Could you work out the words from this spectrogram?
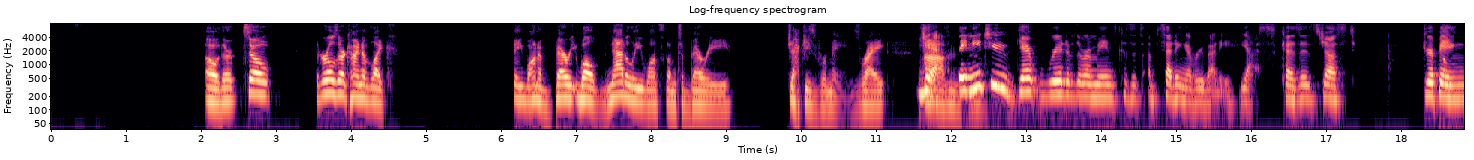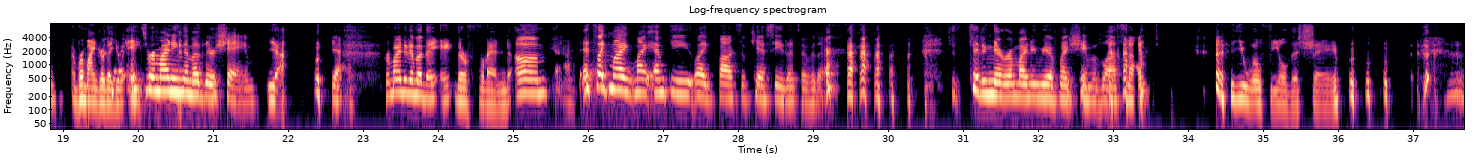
Oh, they're so the girls are kind of like they want to bury well, Natalie wants them to bury Jackie's remains, right? Yes, Um, they need to get rid of the remains because it's upsetting everybody. Yes, because it's just dripping. A reminder that you ate. It's reminding them of their shame. Yeah. Yeah, Reminding them that they ate their friend. Um yeah. It's like my my empty like box of KFC that's over there, just sitting there reminding me of my shame of last night. you will feel this shame.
